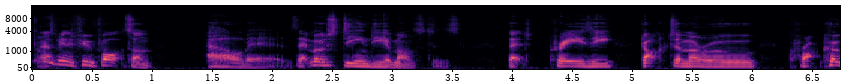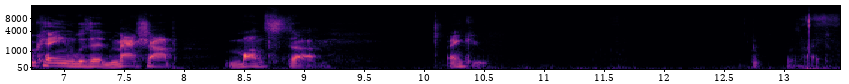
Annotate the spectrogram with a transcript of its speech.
there's been a few thoughts on owlbears, that most D&D monsters, that crazy Dr. Moreau cro- cocaine wizard mashup monster. Thank you. Was right.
